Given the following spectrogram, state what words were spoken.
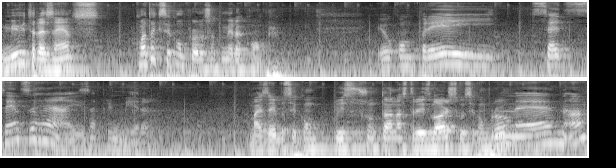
1.300, quanto é que você comprou na sua primeira compra? Eu comprei 700 reais na primeira. Mas aí você comprou isso juntando as três lojas que você comprou? Né? Hã?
